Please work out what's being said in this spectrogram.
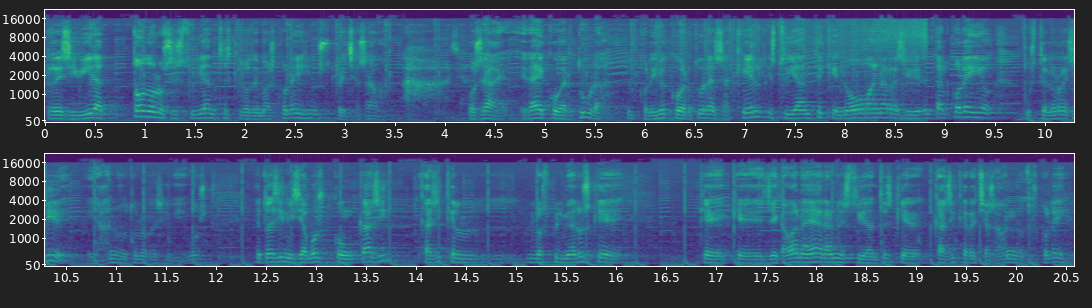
recibir a todos los estudiantes que los demás colegios rechazaban. O sea, era de cobertura. El colegio de cobertura es aquel estudiante que no van a recibir en tal colegio, usted lo recibe. Y ya nosotros lo recibimos. Entonces iniciamos con casi, casi que los primeros que, que, que llegaban allá eran estudiantes que casi que rechazaban en otros colegios.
